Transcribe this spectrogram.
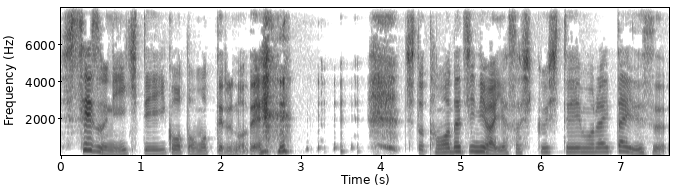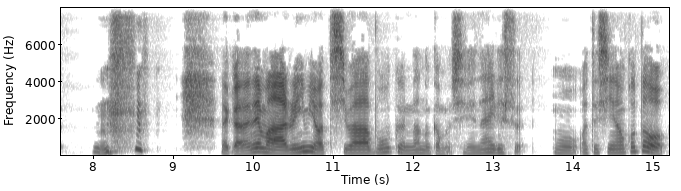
せずに生きていこうと思ってるので ちょっと友達には優しくしてもらいたいです。だからね、まあある意味私は暴君なのかもしれないです。もう私のことを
